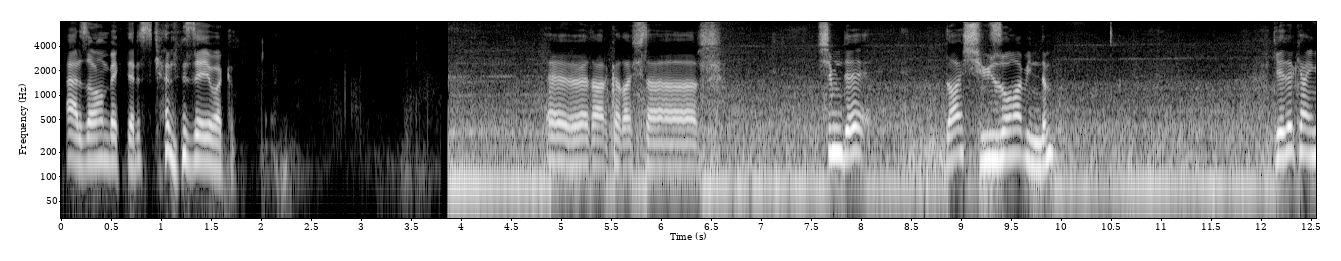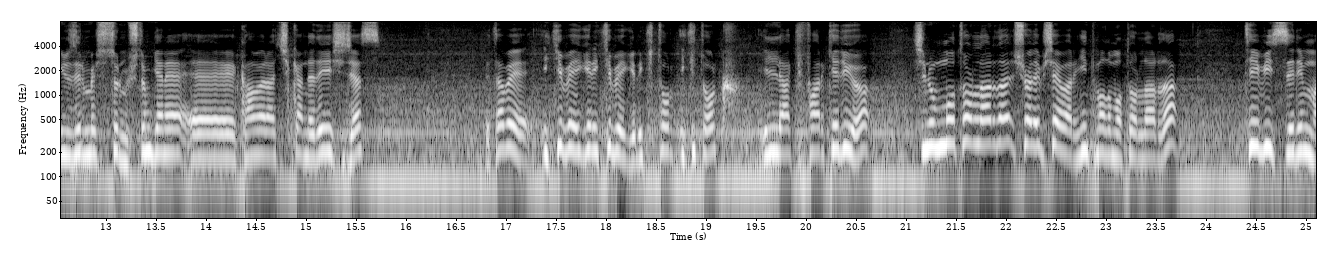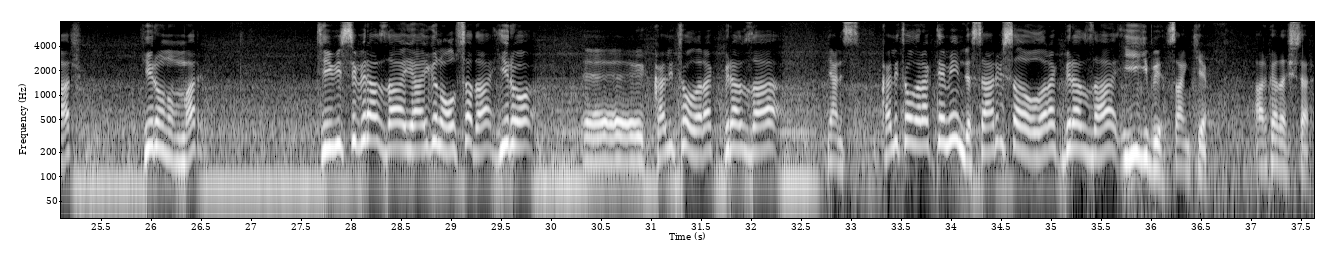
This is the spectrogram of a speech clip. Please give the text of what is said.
her zaman bekleriz. Kendinize iyi bakın. Evet arkadaşlar. Şimdi Dash 110'a bindim. Gelirken 125 sürmüştüm. Gene e, kamera açıkken de değişeceğiz. E tabi 2 beygir 2 beygir 2 tork 2 tork illaki fark ediyor. Şimdi bu motorlarda şöyle bir şey var Hint malı motorlarda. TVC'nin var. Hero'nun var. TVC biraz daha yaygın olsa da Hero e, kalite olarak biraz daha yani kalite olarak demeyeyim de servis ağı olarak biraz daha iyi gibi sanki arkadaşlar.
